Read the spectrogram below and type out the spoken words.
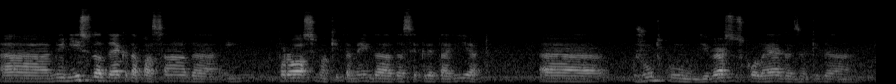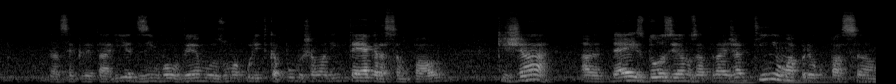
Ah, no início da década passada, em- próximo aqui também da, da secretaria, ah, junto com diversos colegas aqui da, da secretaria, desenvolvemos uma política pública chamada Integra São Paulo, que já há 10, 12 anos atrás já tinha uma preocupação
